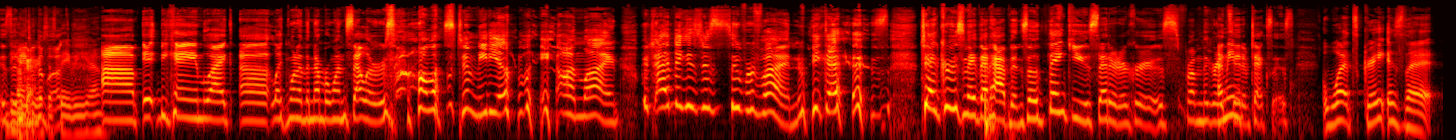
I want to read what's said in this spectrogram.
Is the, The name of the book? Baby, yeah. Um, it became like uh like one of the number one sellers almost immediately online, which I think is just super fun because Ted Cruz made that happen. So thank you, Senator Cruz from the great I mean- state of Texas. What's great is that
